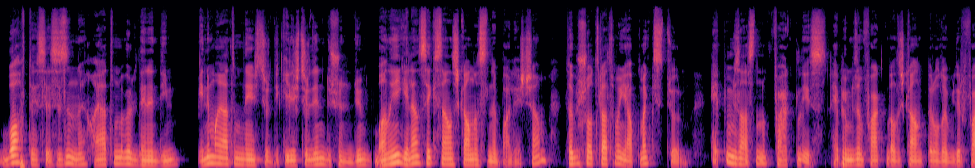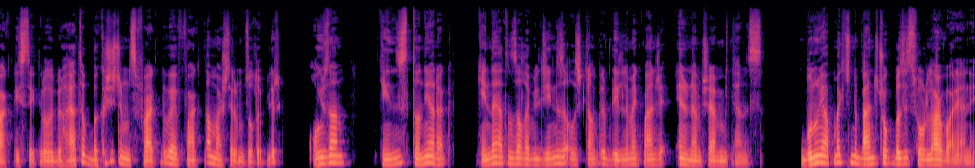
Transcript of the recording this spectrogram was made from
Bu hafta ise sizinle hayatımda böyle denediğim, benim hayatımı değiştirdiği, geliştirdiğini düşündüğüm, bana iyi gelen 8 alışkanlığı sizinle paylaşacağım. Tabii şu hatırlatmayı yapmak istiyorum. Hepimiz aslında farklıyız. Hepimizin farklı alışkanlıkları olabilir, farklı istekleri olabilir. Hayata bakış açımız farklı ve farklı amaçlarımız olabilir. O yüzden kendinizi tanıyarak kendi hayatınıza alabileceğiniz alışkanlıkları belirlemek bence en önemli şeylerden bir tanesi. Bunu yapmak için de bence çok basit sorular var yani.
